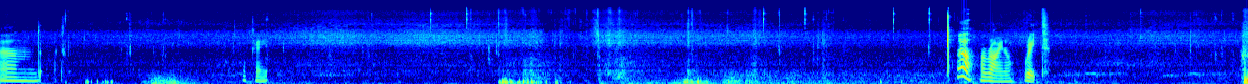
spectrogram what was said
and okay oh a rhino great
